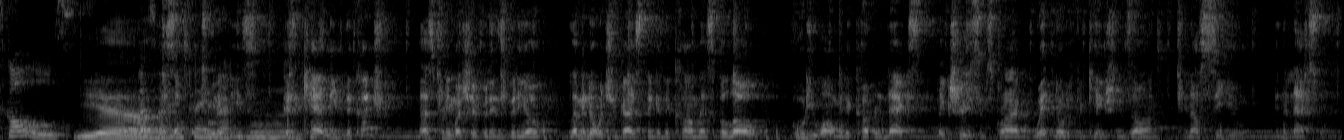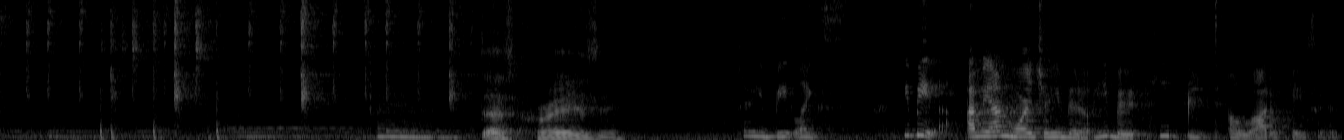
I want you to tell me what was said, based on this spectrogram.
skulls. Yeah. That's what he's saying. That. opportunities Mm. because he can't leave the country. That's pretty much it for this video. Let me know what you guys think in the comments below. Who do you want me to cover next? Make sure you subscribe with notifications on, and I'll see you in the next one. Hmm. That's crazy. So he beat like he beat. I mean, I'm more sure he beat. He beat. He beat a lot of cases.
